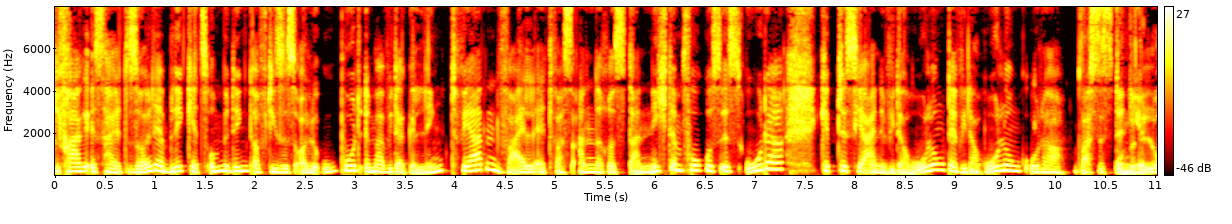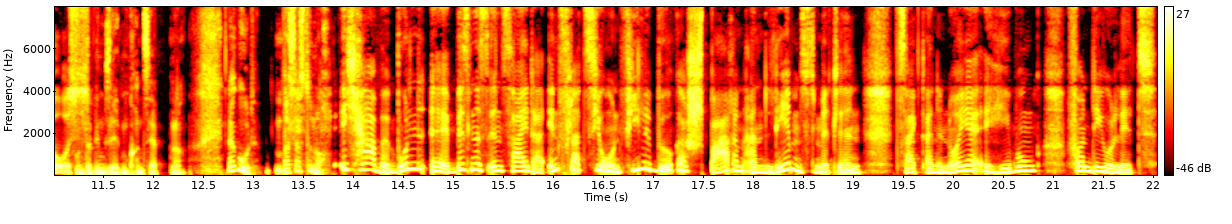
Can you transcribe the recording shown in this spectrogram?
Die Frage ist halt, soll der Blick jetzt unbedingt auf dieses olle U-Boot immer wieder gelenkt werden, weil etwas anderes dann nicht im Fokus ist? Oder gibt es hier eine Wiederholung der Wiederholung oder was ist denn unter hier los? Unter demselben Konzept, ne? Na gut, was hast du noch? Ich habe Bund äh, Business Insider, Inflation, viele Bürger sparen an Lebensmitteln, zeigt eine neue Erhebung von Deolit.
